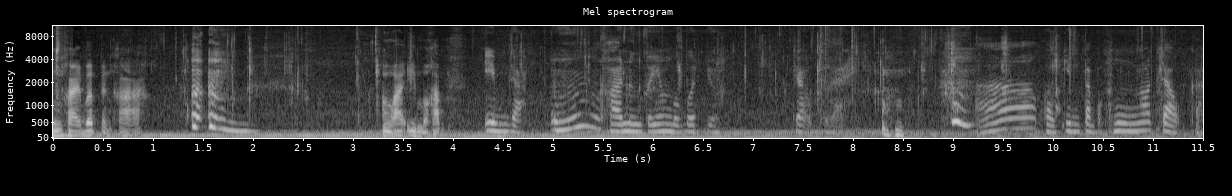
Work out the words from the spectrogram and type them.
มีใครเบิดเป็นขาเอาไว้อิ่มป่ะครับ อิ่มจ้ะอืมขาหนึ่งก็ยังบ่เบิดอยู่ เจ้าบ่ได้อ้าวขอกินแต่บักฮุงเนอกเจ้ากะ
